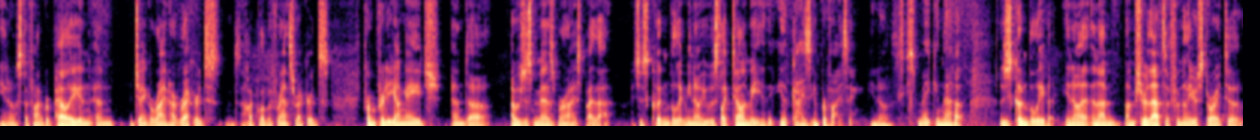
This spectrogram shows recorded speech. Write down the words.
you know Stéphane Grappelli and, and Django Reinhardt records, Hot Club of France records, from a pretty young age, and uh, I was just mesmerized by that. I just couldn't believe. You know, he was like telling me, "You know, guy's improvising. You know, he's just making that up." I just couldn't believe it. You know, and I'm I'm sure that's a familiar story to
